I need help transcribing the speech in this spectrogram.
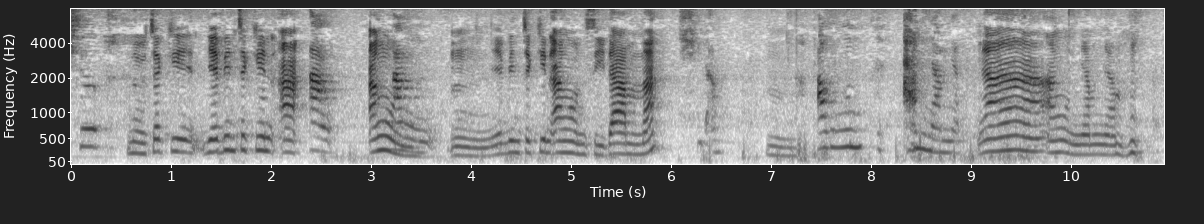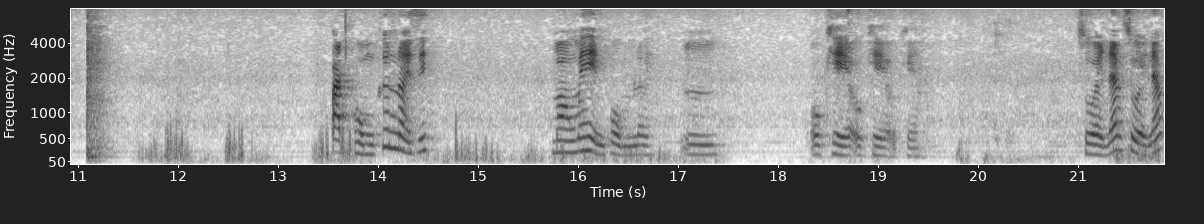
ชื่อหนูจะกินยายบินจะกินอะอ่างองุ่นองุ่นอืมยายบินจะกินองุ่นสีดำนะ สีดอืมำองุ่นอ่ำยำยำง่าองุ่นยำยำปัดผมขึ้นหน่อยสิ มองไม่เห็นผมเลย อืม โอเค โอเค โอเค สวยแล้ว สวยแล้ว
